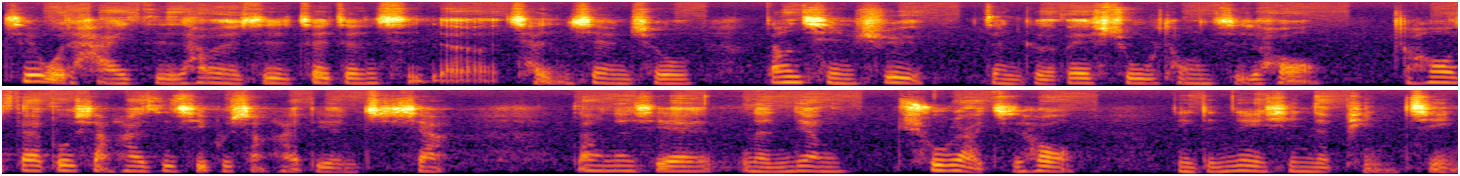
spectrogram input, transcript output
其实我的孩子他们也是最真实的呈现出，当情绪整个被疏通之后，然后在不伤害自己、不伤害别人之下，让那些能量出来之后，你的内心的平静，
